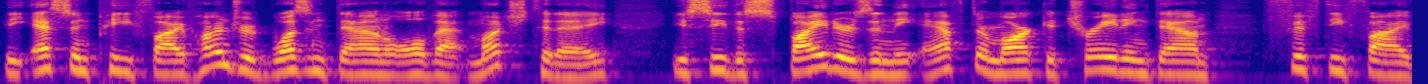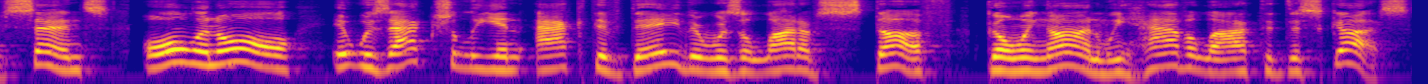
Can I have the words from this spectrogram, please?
the S&P 500 wasn't down all that much today, you see the spiders in the aftermarket trading down 55 cents. All in all, it was actually an active day. There was a lot of stuff going on. We have a lot to discuss.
